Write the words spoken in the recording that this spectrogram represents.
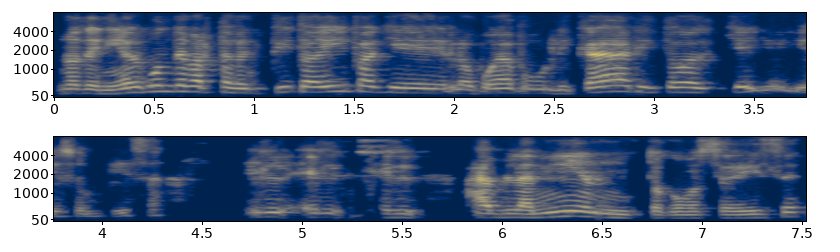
¿no tenía algún departamentito ahí para que lo pueda publicar y todo aquello? Y eso empieza el, el, el hablamiento, como se dice,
